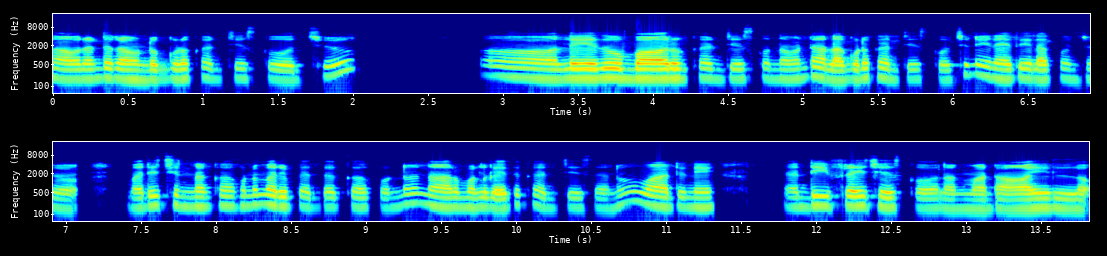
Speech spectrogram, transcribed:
కావాలంటే రౌండ్గా కూడా కట్ చేసుకోవచ్చు. లేదు బారు కట్ చేసుకుందామంటే అలా కూడా కట్ చేసుకోవచ్చు. నేనైతే ఇలా కొంచెం మరీ చిన్నగా కాకుండా మరీ పెద్దగా కాకుండా నార్మల్గా అయితే కట్ చేశాను. వాటిని డీప్ ఫ్రై చేసుకోవాలన్నమాట ఆయిల్లో.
